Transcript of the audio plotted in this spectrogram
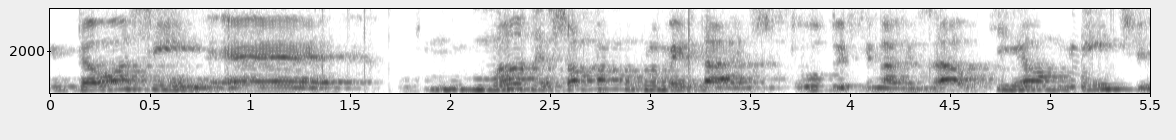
Então, assim, é, manda, só para complementar isso tudo e finalizar, o que realmente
